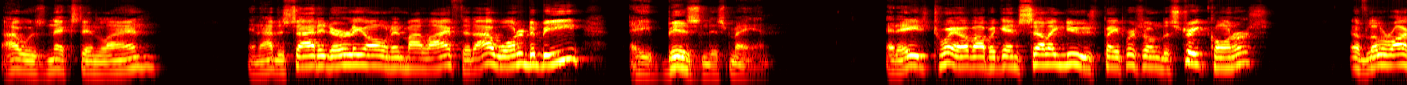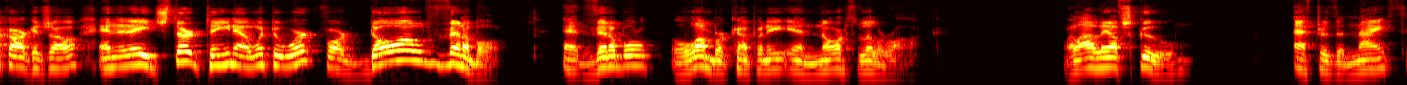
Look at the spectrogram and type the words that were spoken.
I was next in line, and I decided early on in my life that I wanted to be a businessman. At age 12, I began selling newspapers on the street corners of Little Rock, Arkansas, and at age 13, I went to work for Doyle Venable at Venable Lumber Company in North Little Rock. Well, I left school after the ninth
